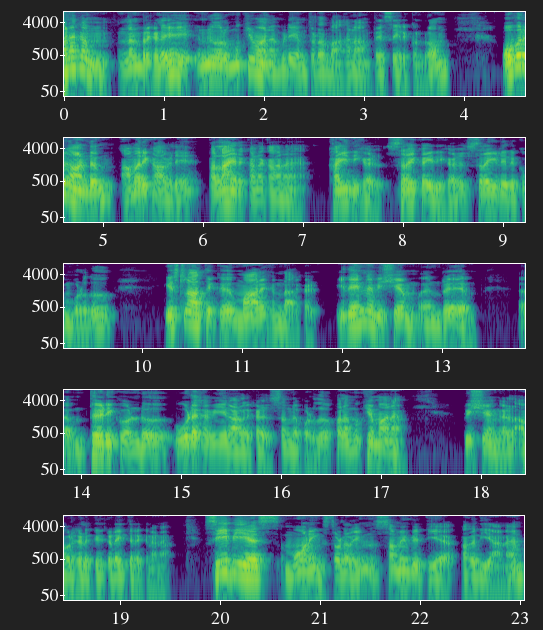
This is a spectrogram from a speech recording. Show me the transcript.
வணக்கம் நண்பர்களே. இன்று ஒரு முக்கியமான விடயம் தொடர்பாக நாம் பேச இருக்கின்றோம். ஒவ்வொரு ஆண்டும் அமெரிக்காவிலே பல்லாயிரக்கணக்கான கைதிகள் சிறை கைதிகள் சிறையில் இருக்கும் பொழுது இஸ்லாத்துக்கு மாறுகின்றார்கள். இது என்ன விஷயம் என்று தேடிக்கொண்டு ஊடகவியலாளர்கள் சென்ற பொழுது பல முக்கியமான விஷயங்கள் அவர்களுக்கு கிடைத்திருக்கின்றன. சிபிஎஸ் மார்னிங்ஸ் தொடரின் சமீபத்திய பகுதியான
